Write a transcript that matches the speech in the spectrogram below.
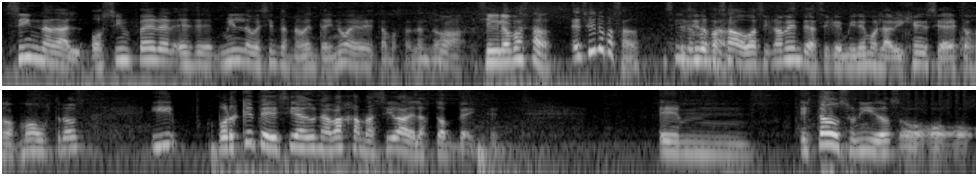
sin Nadal o sin Federer es de 1999, estamos hablando. Bueno, siglo pasado. El siglo pasado. El El siglo pasado. pasado. básicamente, así que miremos la vigencia de estos dos monstruos. ¿Y por qué te decía de una baja masiva de los top 20? Em, Estados Unidos o, o-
